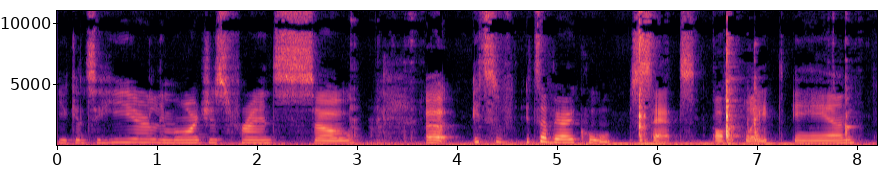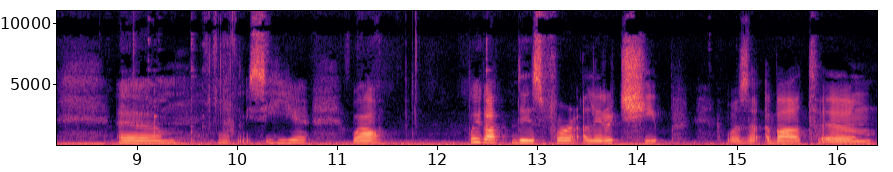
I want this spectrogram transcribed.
You can see here Limoges France. So uh, it's it's a very cool set of plate. And um, let me see here. Well we got this for a little cheap. Was about um,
